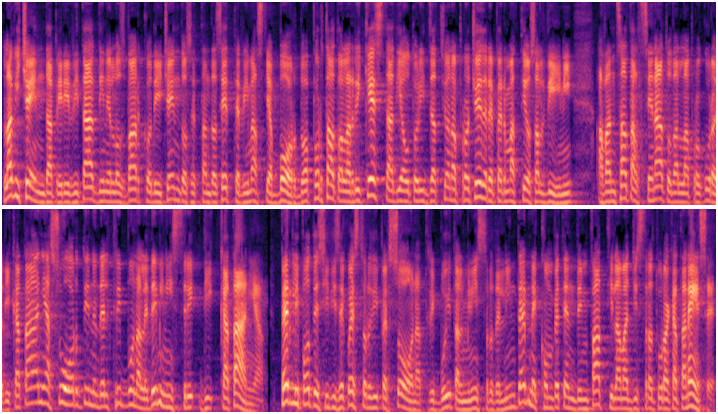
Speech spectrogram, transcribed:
La vicenda per i ritardi nello sbarco dei 177 rimasti a bordo ha portato alla richiesta di autorizzazione a procedere per Matteo Salvini, avanzata al Senato dalla Procura di Catania su ordine del Tribunale dei Ministri di Catania. Per l'ipotesi di sequestro di persona attribuita al Ministro dell'Interno è competente infatti la magistratura catanese,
